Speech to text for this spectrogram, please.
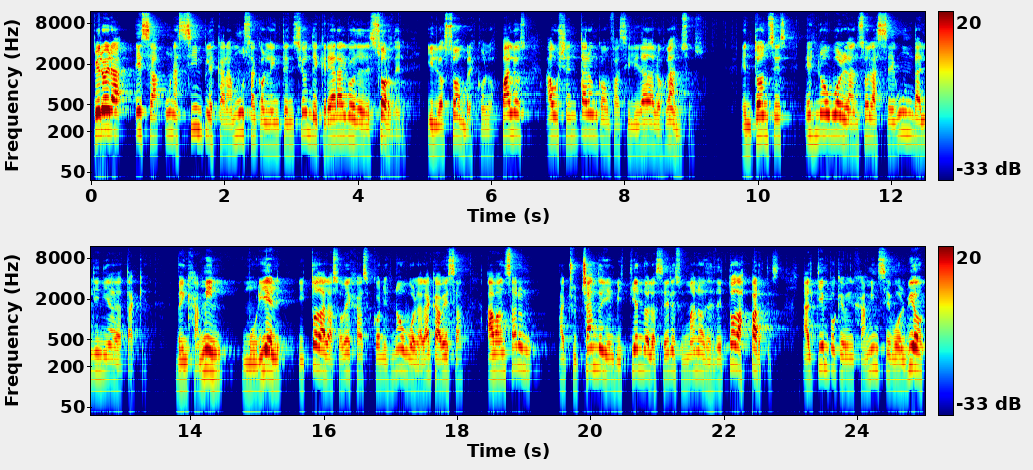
Pero era esa una simple escaramuza con la intención de crear algo de desorden, y los hombres con los palos ahuyentaron con facilidad a los gansos. Entonces Snowball lanzó la segunda línea de ataque. Benjamín, Muriel y todas las ovejas, con Snowball a la cabeza, avanzaron achuchando y embistiendo a los seres humanos desde todas partes, al tiempo que Benjamín se volvió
